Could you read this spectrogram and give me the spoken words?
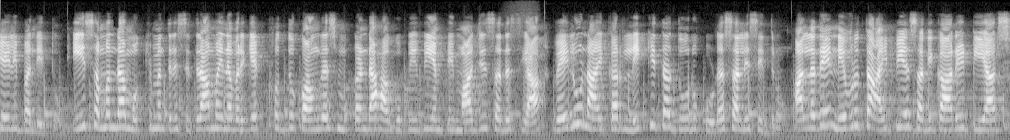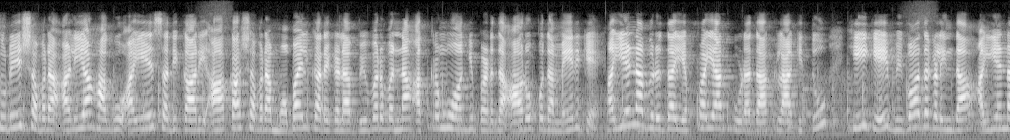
ಕೇಳಿ ಬಂದಿತ್ತು. ಈ ಸಂಬಂಧ ಮುಖ್ಯಮಂತ್ರಿ ಸಿದ್ದರಾಮಯ್ಯನವರಿಗೆ ಖುದ್ದು ಕಾಂಗ್ರೆಸ್ ಮುಖಂಡ ಹಾಗೂ ಬಿಬಿಎಂಪಿ ಮಾಜಿ ಸದಸ್ಯ ವೇಲು ನಾಯ್ಕರ್ ಲಿಖಿತ ದೂರು ಕೂಡ ಸಲ್ಲಿಸಿದ್ರು. ಅಲ್ಲದೆ ನಿವೃತ್ತ ಐಪಿಎಸ್ ಅಧಿಕಾರಿ ಟಿಆರ್ ಸುರೇಶ್ ಅವರ ಅಳಿಯ ಹಾಗೂ ಐಎಎಸ್ ಅಧಿಕಾರಿ ಆಕಾಶ್ ಅವರ ಮೊಬೈಲ್ ಕರೆಗಳ ವಿವರವನ್ನ ಅಕ್ರಮವಾಗಿ ಪಡೆದ ಆರೋಪದ ಮೇರೆಗೆ ಅಯ್ಯಣ್ಣ ವಿರುದ್ಧ ಎಫ್ಐಆರ್ ಕೂಡ ದಾಖಲಾಗಿತ್ತು. ಹೀಗೆ ವಿವಾದಗಳಿಂದ ಅಯ್ಯಣ್ಣ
